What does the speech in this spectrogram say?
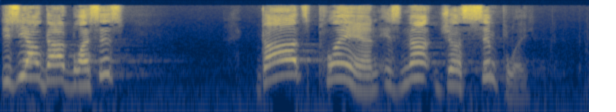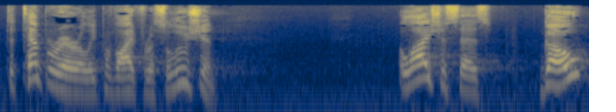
Do you see how God blesses? God's plan is not just simply to temporarily provide for a solution. Elisha says, Go,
